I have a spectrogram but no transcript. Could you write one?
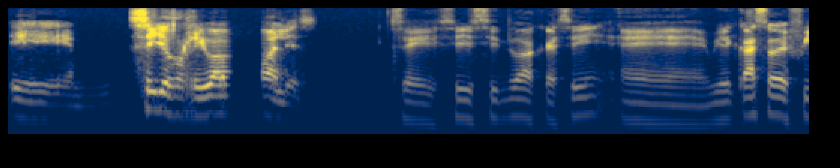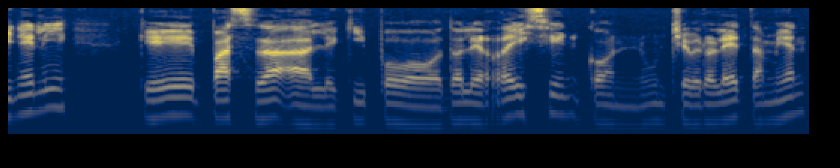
eh, sellos rivales. Sí sí sin duda que sí. Eh, y el caso de Finelli que pasa al equipo Dole Racing con un Chevrolet también.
